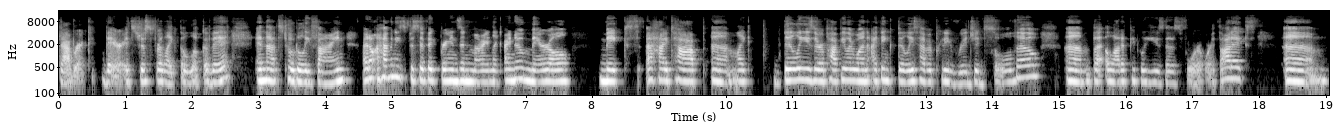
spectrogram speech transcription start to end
fabric there. It's just for like the look of it. And that's totally fine. I don't have any specific brands in mind. Like I know Merrell makes a high top, um, like Billy's are a popular one. I think Billy's have a pretty rigid sole though, um, but a lot of people use those for orthotics. Um,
